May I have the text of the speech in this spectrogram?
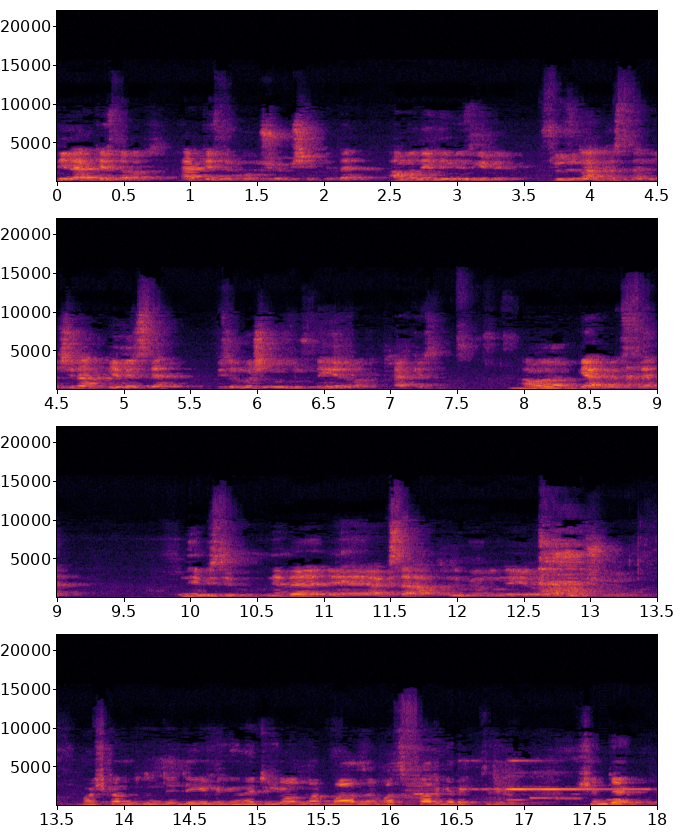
Dil herkeste var. Herkes de konuşuyor bir şekilde. Ama dediğimiz gibi sözün arkasından icraat gelirse bizim başımızın üstünde yeri var. Herkesin. Ama gelmezse ne bizim ne de e, Akisar halkının gönlünde yeri olduğunu düşünmüyorum. Başkanımızın dediği gibi yönetici olmak bazı vasıflar gerektiriyor. Şimdi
